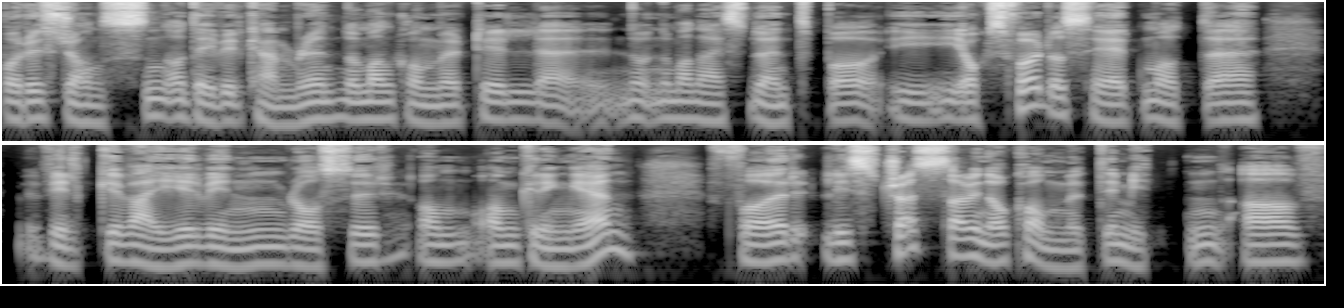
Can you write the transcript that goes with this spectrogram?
Boris Johnson og David Cameron når man til, eh, når man er student på, i, i, Oxford og ser på en måte hvilke veier vinden blåser om, omkring igjen. For Liz Truss har vi nå kommet til midten av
